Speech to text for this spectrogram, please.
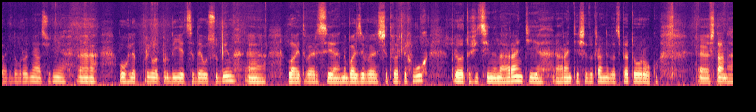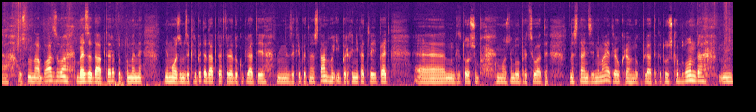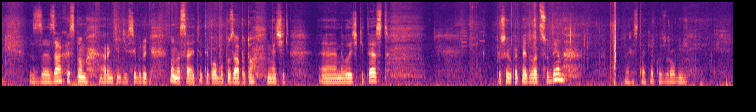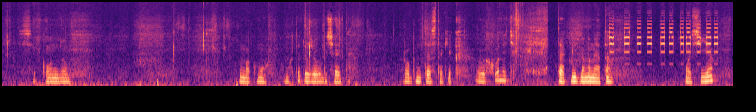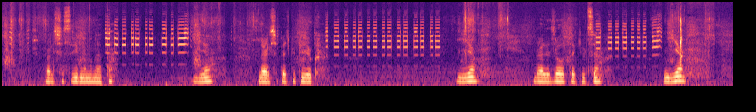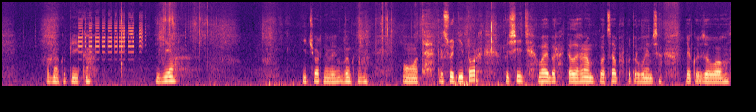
Так, доброго дня. Сьогодні е, огляд прилад продається Deus 1, е, Light версія на базі ВС 4 вух. Прилад офіційний на гарантії. Гарантія ще до травня 2025 року. Е, штанга основна базова, без адаптера, тобто ми не, не можемо закріпити адаптер, треба докупляти, закріпити на штангу і перехідника 3,5 е, ну, для того, щоб можна було працювати на штанзі немає, треба окремо докупляти. Катушка блонда. З захистом. Гарантійки всі будуть ну, на сайті, типу або по запиту. Значить, е, невеличкий тест. Прошивка 521. Зараз так якось зробимо. Секунду. Нема кому допомогти, вже вибачайте. Робимо тест так, як виходить. Так, мідна монета. Ось є. Далі срібна монета. Є. Далі 5 копійок. Є. Далі золоте кільце. Є. Одна копійка. Є. І чорний ви- вимкнений. От. Присутній торг. Пишіть Viber, Telegram, WhatsApp, поторгуємося. Дякую за увагу.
